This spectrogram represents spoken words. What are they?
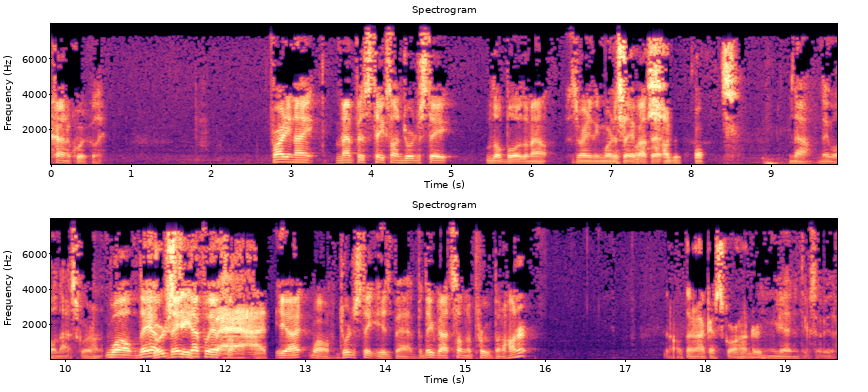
kind of quickly. Friday night, Memphis takes on Georgia State. They'll blow them out. Is there anything more to say about that? points. No, they will not score 100. Well, they have, Georgia they State's definitely have some, bad. Yeah, well, Georgia State is bad, but they've got something to prove. But 100? No, they're not going to score 100. Yeah, I didn't think so either.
